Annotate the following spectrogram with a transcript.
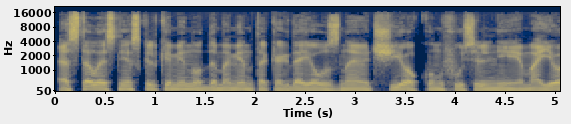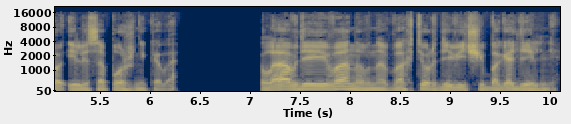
Осталось несколько минут до момента, когда я узнаю, чье кунг-фу сильнее, мое или Сапожникова. Клавдия Ивановна, вахтер девичьей богадельни,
